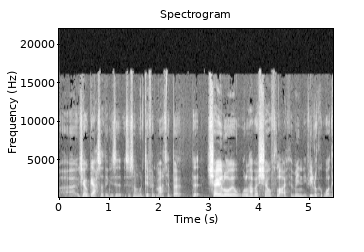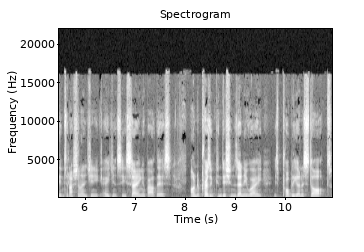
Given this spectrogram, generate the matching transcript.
uh, shale gas, I think, is a, is a somewhat different matter, but that shale oil will have a shelf life. I mean, if you look at what the International Energy Agency is saying about this, under present conditions anyway, it's probably going to start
